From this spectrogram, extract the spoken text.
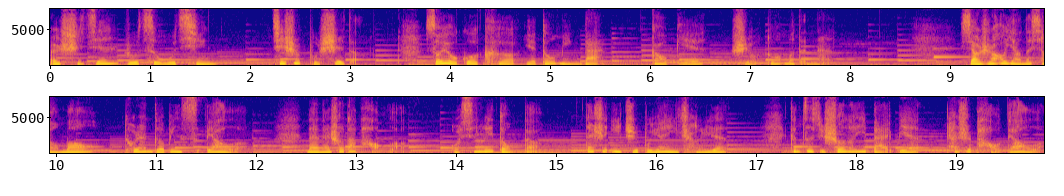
而世间如此无情，其实不是的。所有过客也都明白，告别是有多么的难。小时候养的小猫突然得病死掉了，奶奶说它跑了，我心里懂的，但是一直不愿意承认，跟自己说了一百遍它是跑掉了。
